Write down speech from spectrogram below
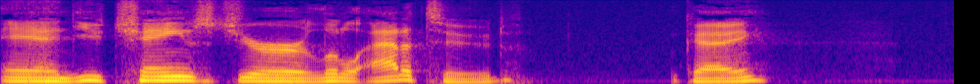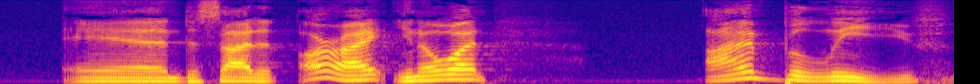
and you changed your little attitude, okay, and decided, all right, you know what? I believe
